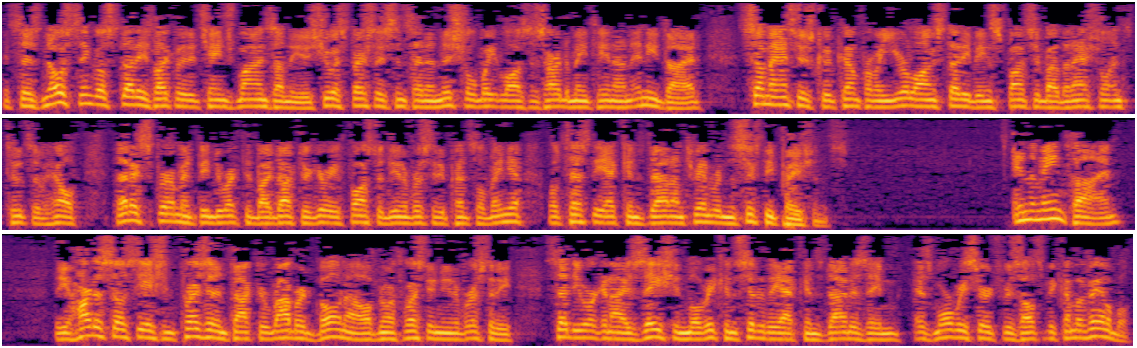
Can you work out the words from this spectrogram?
It says no single study is likely to change minds on the issue, especially since an initial weight loss is hard to maintain on any diet. Some answers could come from a year-long study being sponsored by the National Institutes of Health. That experiment being directed by Dr. Gary Foster at the University of Pennsylvania will test the Atkins diet on 360 patients. In the meantime, the Heart Association president, Dr. Robert Bonow of Northwestern University, said the organization will reconsider the Atkins diet as, a, as more research results become available.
